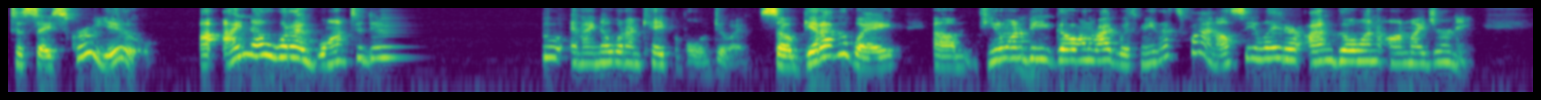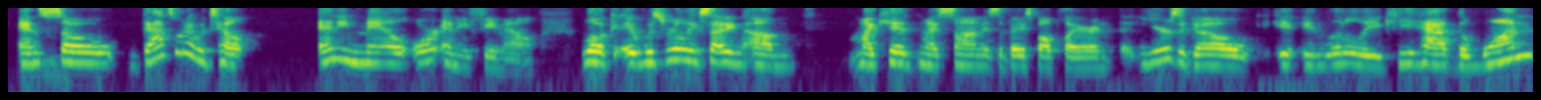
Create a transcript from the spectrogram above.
to say, screw you. I, I know what I want to do and I know what I'm capable of doing. So get out of the way. Um, if you don't want to be go on the ride with me, that's fine. I'll see you later. I'm going on my journey. And so that's what I would tell any male or any female. Look, it was really exciting. Um, my kid, my son, is a baseball player, and years ago in, in Little League, he had the one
